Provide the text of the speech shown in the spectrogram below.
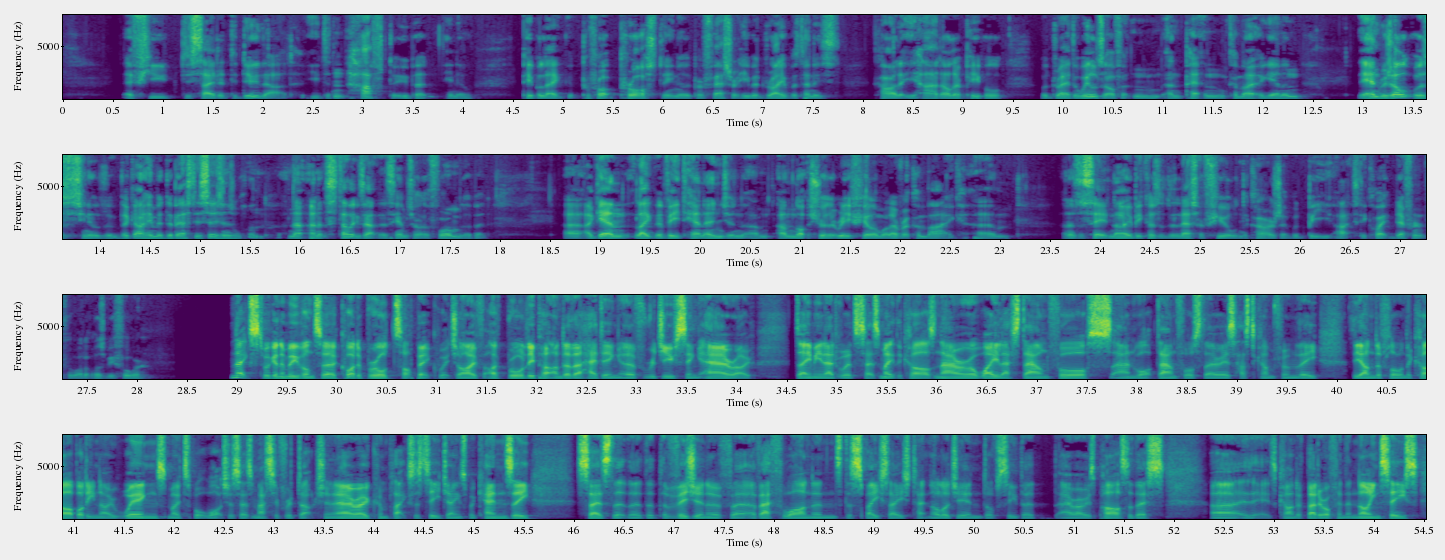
If you decided to do that, you didn't have to, but you know, people like Prost, you know, the professor, he would drive within his car that he had. Other people would drive the wheels off it and, and pit and come out again. And the end result was, you know, the, the guy who made the best decisions won. And, that, and it's still exactly the same sort of formula. But uh, again, like the V10 engine, I'm, I'm not sure that refueling will ever come back. Um, and as I say, now because of the lesser fuel in the cars, it would be actually quite different from what it was before. Next, we're going to move on to quite a broad topic, which I've, I've broadly put under the heading of reducing aero. Damien Edwards says make the cars narrower, way less downforce, and what downforce there is has to come from the, the underfloor and the car body, no wings. Motorsport Watcher says massive reduction in aero complexity. James McKenzie says that the, the, the vision of, uh, of F1 and the space age technology, and obviously the aero is part of this, uh, it's kind of better off in the 90s.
